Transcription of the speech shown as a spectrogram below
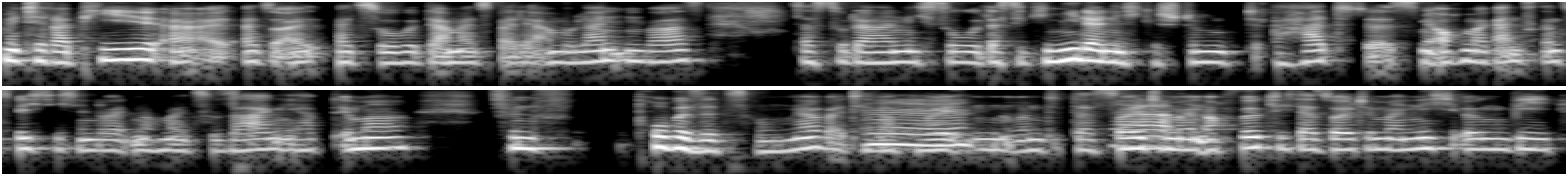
mit Therapie, äh, also als du damals bei der Ambulanten warst, dass du da nicht so, dass die Chemie da nicht gestimmt hat. Das ist mir auch immer ganz, ganz wichtig, den Leuten nochmal zu sagen, ihr habt immer fünf Probesitzungen ne, bei Therapeuten mhm. und das sollte ja. man auch wirklich, da sollte man nicht irgendwie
